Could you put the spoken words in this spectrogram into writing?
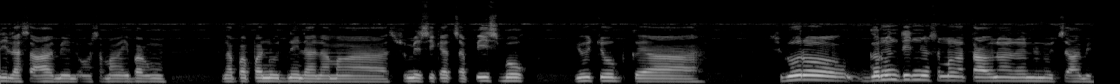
nila sa amin o sa mga ibang napapanood nila na mga sumisikat sa Facebook, YouTube kaya Siguro, ganun din yung sa mga tao na nanonood sa amin.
